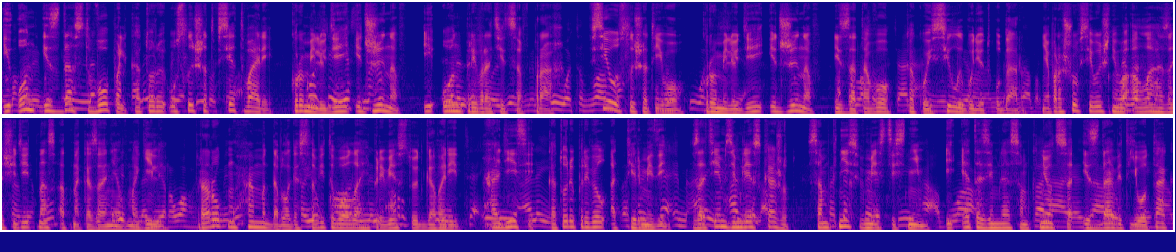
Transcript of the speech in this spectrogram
и он издаст вопль, который услышат все твари, кроме людей и джиннов, и он превратится в прах. Все услышат его, кроме людей и джиннов, из-за того, какой силы будет удар. Я прошу Всевышнего Аллаха защитить нас от наказания в могиле. Пророк Мухаммад, да благословит его Аллах и приветствует, говорит, хадисе, который привел от Тирмиди. Затем земле скажут, сомкнись вместе с ним, и эта земля сомкнется и сдавит его так,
